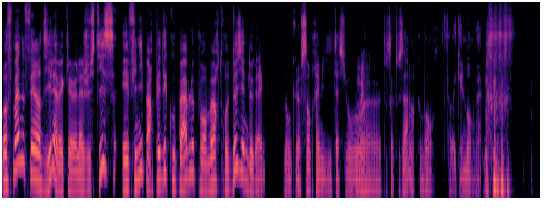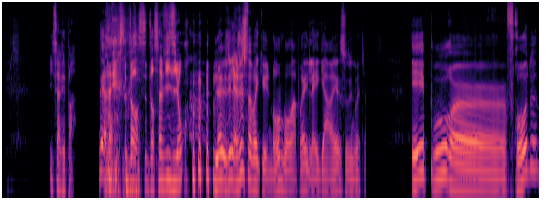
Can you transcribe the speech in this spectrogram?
Hoffman fait un deal avec euh, la justice et finit par plaider coupable pour meurtre au deuxième degré. Donc euh, sans préméditation, Oui. euh, tout ça, tout ça. Alors que bon, fabriquer une bombe quand même. Il savait pas. Dans, dans sa vision. il, a, il a juste fabriqué une bombe. Bon, après, il l'a égarée sous une voiture. Et pour euh, fraude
